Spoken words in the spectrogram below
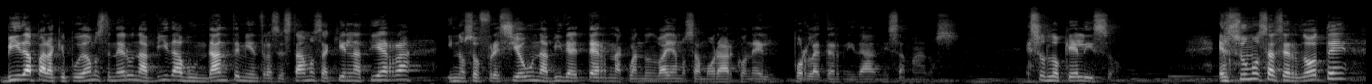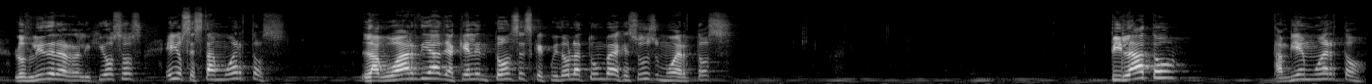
vida para que podamos tener una vida abundante mientras estamos aquí en la tierra y nos ofreció una vida eterna cuando vayamos a morar con Él por la eternidad, mis amados. Eso es lo que Él hizo el sumo sacerdote, los líderes religiosos, ellos están muertos. La guardia de aquel entonces que cuidó la tumba de Jesús, muertos. Pilato, también muerto.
